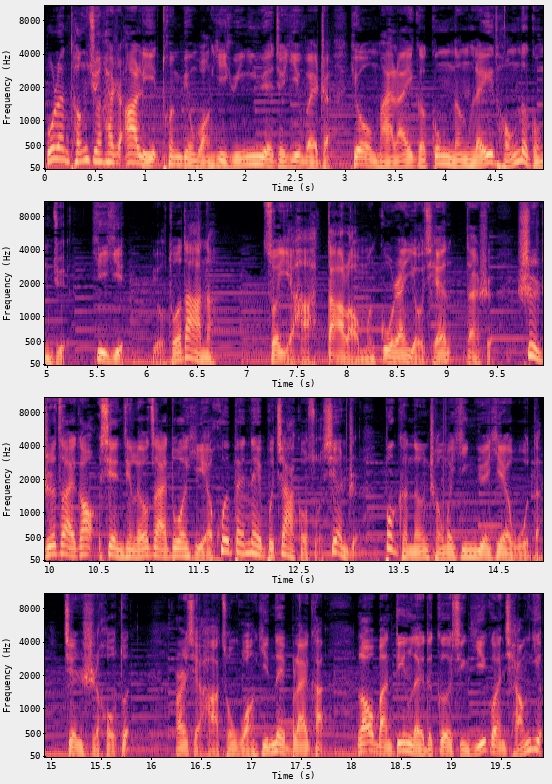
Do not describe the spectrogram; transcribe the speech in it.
无论腾讯还是阿里吞并网易云音乐，就意味着又买来一个功能雷同的工具，意义有多大呢？所以哈，大佬们固然有钱，但是市值再高，现金流再多，也会被内部架构所限制，不可能成为音乐业务的坚实后盾。而且哈，从网易内部来看，老板丁磊的个性一贯强硬，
